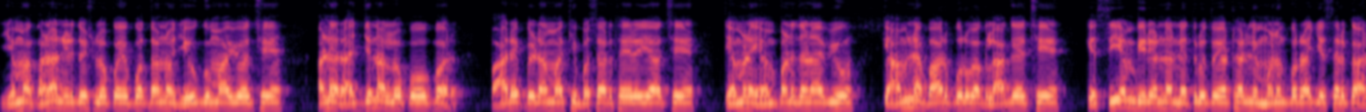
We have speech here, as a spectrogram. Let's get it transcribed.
જેમાં ઘણા નિર્દોષ લોકોએ પોતાનો જીવ ગુમાવ્યો છે અને રાજ્યના લોકો ઉપર ભારે પીડામાંથી પસાર થઈ રહ્યા છે, તેમણે એમ પણ જણાવ્યું કે અમને ભારપૂર્વક લાગે છે કે સીએમ બિરેનના નેતૃત્વ હેઠળની મણિપુર રાજ્ય સરકાર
